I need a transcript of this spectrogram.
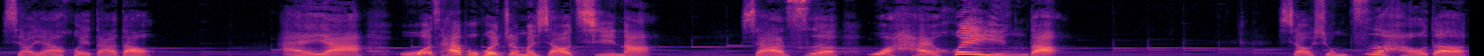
小鸭回答道：“哎呀，我才不会这么小气呢！下次我还会赢的。小熊自豪地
